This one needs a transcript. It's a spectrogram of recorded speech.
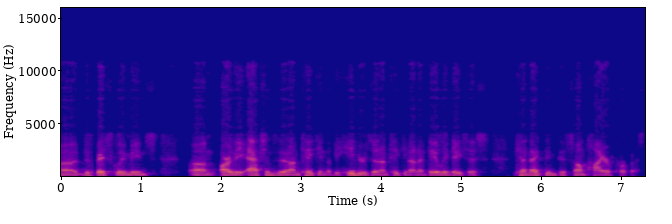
uh, just basically means um, are the actions that I'm taking, the behaviors that I'm taking on a daily basis, connecting to some higher purpose?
